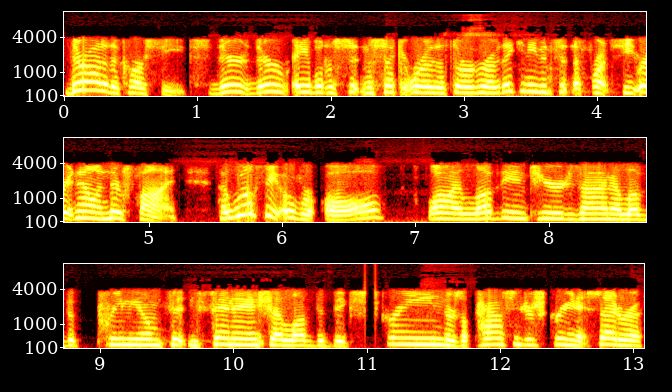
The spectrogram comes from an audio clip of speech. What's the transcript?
they're out of the car seats. They're they're able to sit in the second row, the third row. They can even sit in the front seat right now, and they're fine. I will say overall, while I love the interior design, I love the premium fit and finish, I love the big screen. There's a passenger screen, etc.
